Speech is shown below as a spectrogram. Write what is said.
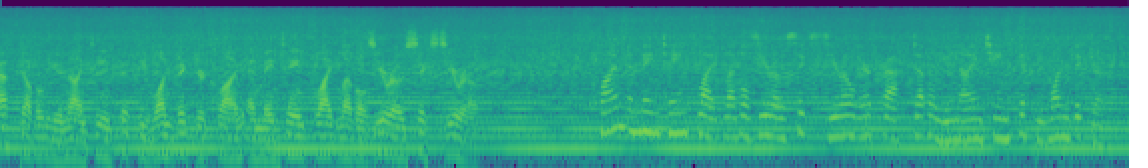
Aircraft W1951 Victor climb and maintain flight level 060. Climb and maintain flight level 060 aircraft W1951 Victor.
